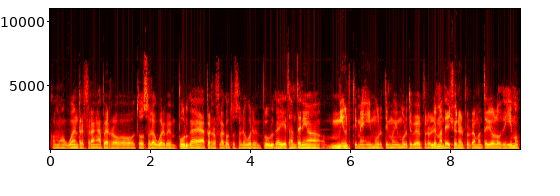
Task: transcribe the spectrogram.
como buen refrán, a perro todo se le vuelve en purga, a perro flaco todo se le vuelve en purga, y están teniendo múltiples y múltiples y múltiples problemas. De hecho, en el programa anterior lo dijimos,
